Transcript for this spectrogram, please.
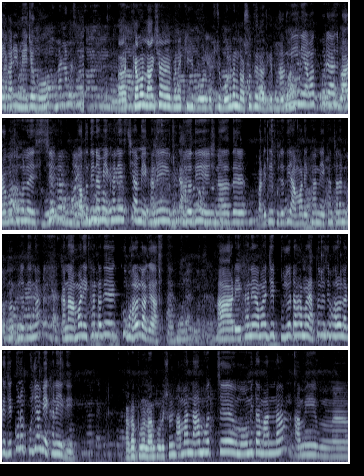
এই বাড়ির মেজ বউ। কেমন লাগছে? মানে কি বলব কিছু বলবেন দর্শকদের আজকে আমি নিয়ামতপুরে আজ বারো বছর হলো এসেছি। যতদিন আমি এখানে এসেছি আমি এখানেই পুজো দিই এই সিনাদাদের বাড়িতেই পুজো দিই। আমার এখানে এখান ছাড়া আমি কোথাও পুজো দিই না। কারণ আমার এখানটাতে খুব ভালো লাগে আসতে। আর এখানে আমার যে পুজোটা আমার এত বেশি ভালো লাগে যে কোনো পুজো আমি এখানেই দিই। আপনার পুরো নাম পরিচয়? আমার নাম হচ্ছে মৌমিতা মান্না। আমি উম, আহ,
